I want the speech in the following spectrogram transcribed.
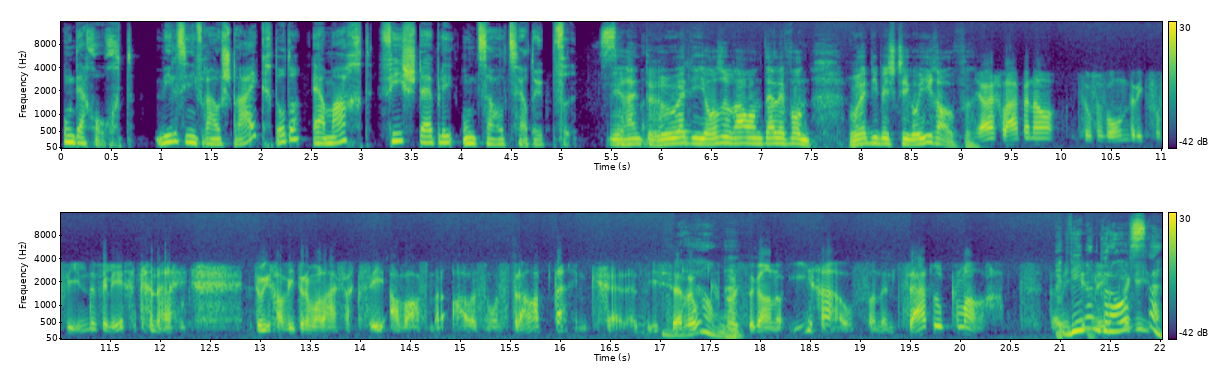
und er kocht weil seine Frau streikt, oder? Er macht Fischstäbli und Salzherdöpfel. Wir haben Rudi Josurau am Telefon. Rudi, bist du einkaufen? Ja, ich lebe noch zur Verwunderung von vielen vielleicht. Nein. Du, ich habe wieder mal einfach gesehen, an was man alles muss dran denken muss. Es ist wow. verrückt. Du hast sogar noch einkaufen und einen Zettel gemacht. Wie ein grosser?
